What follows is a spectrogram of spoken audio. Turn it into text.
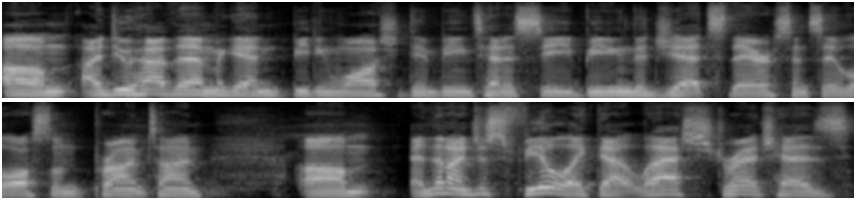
um, I do have them again beating Washington, beating Tennessee, beating the Jets there since they lost on prime time. Um, and then I just feel like that last stretch has.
